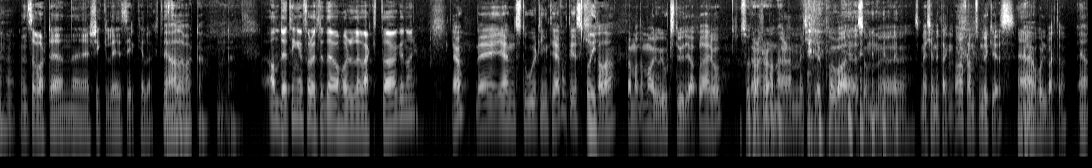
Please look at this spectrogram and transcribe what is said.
Men så ble det en eh, skikkelig sirkeløkt. ja, det ble det. ble det. Andre ting i forhold til det å holde vekta, Gunnar? Ja, det er en stor ting til, faktisk. Oi. Hva da? For de, de har jo gjort studier på det her òg. Så klart de det. Der de kikker på hva er som, eh, som er kjennetegnet for dem som lykkes med å holde vekta. Ja.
